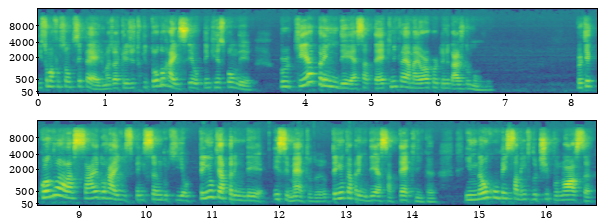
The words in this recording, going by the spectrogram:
isso é uma função do CPL, mas eu acredito que todo raiz seu tem que responder por que aprender essa técnica é a maior oportunidade do mundo? Porque quando ela sai do raiz pensando que eu tenho que aprender esse método, eu tenho que aprender essa técnica, e não com o pensamento do tipo, nossa,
